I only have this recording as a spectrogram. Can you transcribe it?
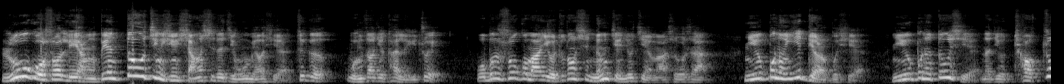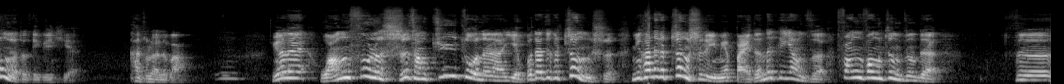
如果说两边都进行详细的景物描写，这个文章就太累赘。我不是说过吗？有的东西能减就减嘛，是不是？你又不能一点儿不写，你又不能都写，那就挑重要的这边写。看出来了吧？原来王夫人时常居坐呢，也不在这个正室。你看那个正室里面摆的那个样子，方方正正的，呃，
